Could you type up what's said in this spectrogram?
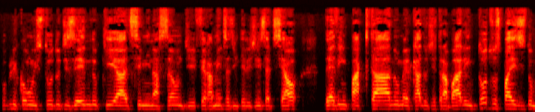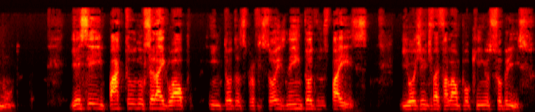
publicou um estudo dizendo que a disseminação de ferramentas de inteligência artificial deve impactar no mercado de trabalho em todos os países do mundo. E esse impacto não será igual em todas as profissões, nem em todos os países. E hoje a gente vai falar um pouquinho sobre isso.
